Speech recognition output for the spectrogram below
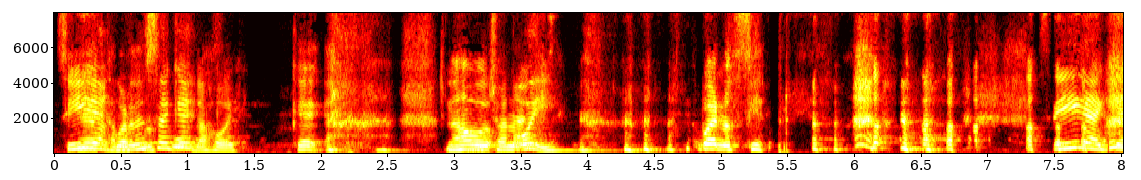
Sí, acuérdense que... Hoy que no, hoy. bueno, siempre. sí, hay que,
